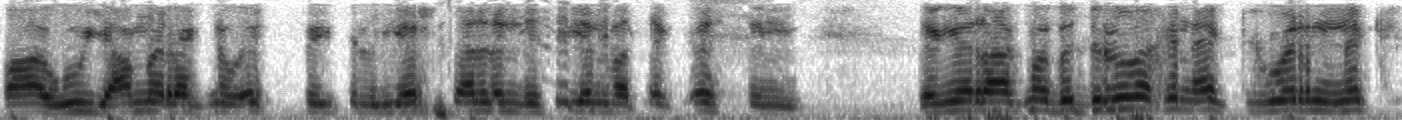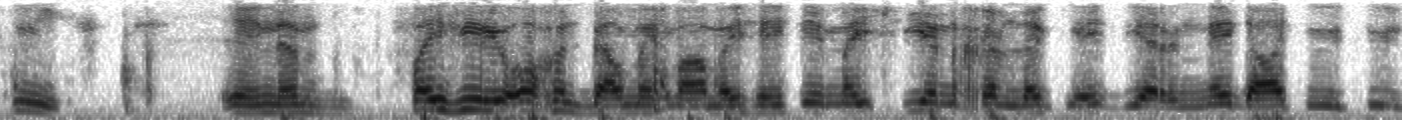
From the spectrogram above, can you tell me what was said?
pa hoe jammer ek nou is vir die teleurstellende seun wat ek is en dinge raak my bedroog en ek hoor niks nie. En um 5 uur die oggend bel my ma, my sê sê my seun geluk jy's deur net daar toe toe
